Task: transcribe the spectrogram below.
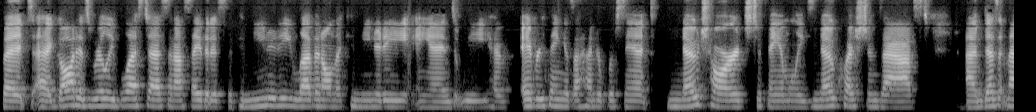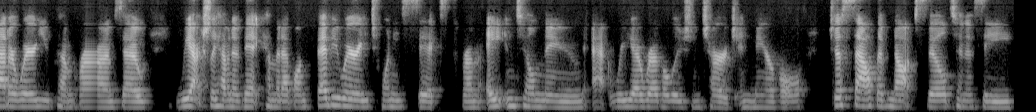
But uh, God has really blessed us. And I say that it's the community, loving on the community. And we have everything is 100% no charge to families, no questions asked. Um, doesn't matter where you come from. So we actually have an event coming up on February 26th from 8 until noon at Rio Revolution Church in Maryville, just south of Knoxville, Tennessee.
